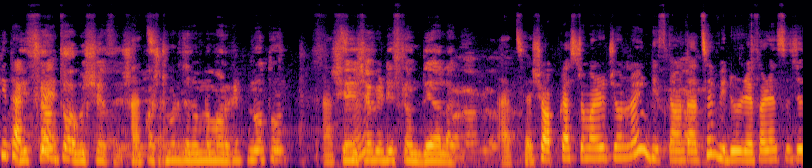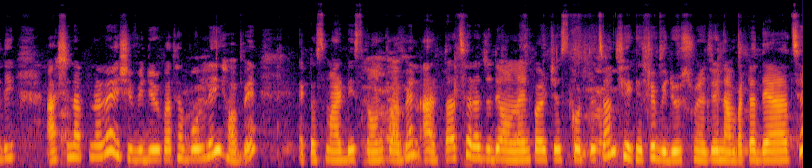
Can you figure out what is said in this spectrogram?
কি থাকছে? Discount তো অবশ্যই আছে। সব আচ্ছা। আমরা মার্কেট নতুন। সেই হিসাবে ডিসকাউন্ট দেয়া লাগে। আচ্ছা সব কাস্টমারের জন্যই ডিসকাউন্ট আছে। ভিডিওর রেফারেন্সে যদি আসেন আপনারা এসে ভিডিওর কথা বললেই হবে। একটা স্মার্ট ডিসকাউন্ট পাবেন। আর তাছাড়া যদি অনলাইন পারচেস করতে চান সেক্ষেত্রে ভিডিওর শুনে যে নাম্বারটা দেওয়া আছে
